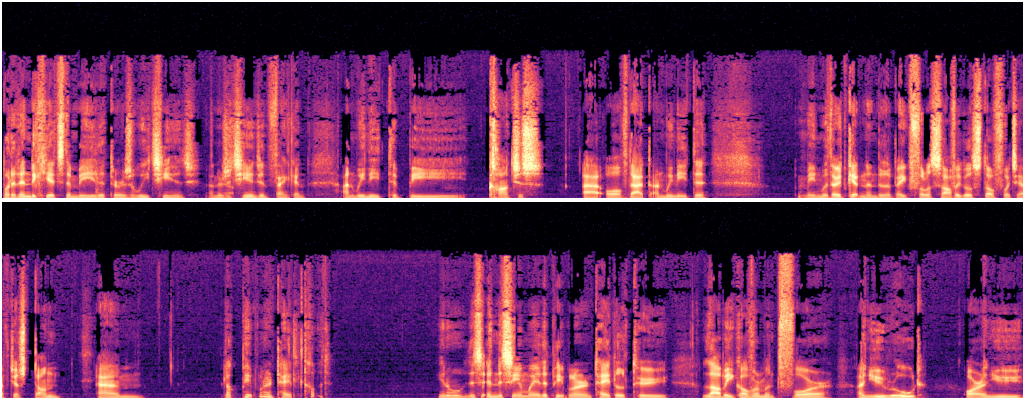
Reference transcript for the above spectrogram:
But it indicates to me that there's a wee change and there's a change in thinking and we need to be conscious uh, of that. And we need to, I mean, without getting into the big philosophical stuff, which I've just done, um, look, people are entitled to it. You know, this, in the same way that people are entitled to lobby government for a new road or a new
